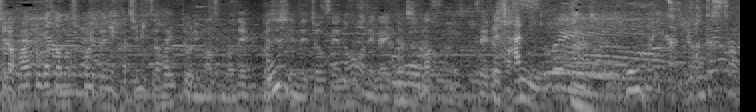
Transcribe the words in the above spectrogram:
ちらハート型のスポイトに蜂蜜入っておりますのでご自身で調整の方お願いいたします失礼いたします. Oh my god, you understand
